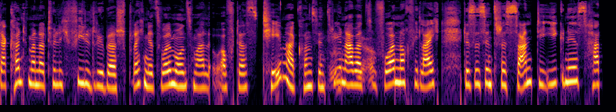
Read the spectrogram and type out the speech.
Da könnte man natürlich viel drüber sprechen. Jetzt wollen wir uns mal auf das Thema konzentrieren, mhm, aber ja. zuvor noch vielleicht, das ist interessant, die Ignis hat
